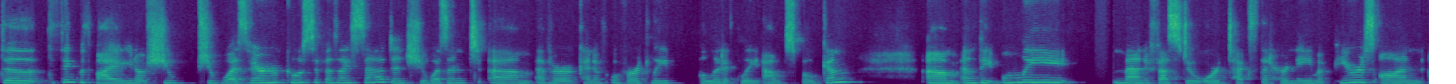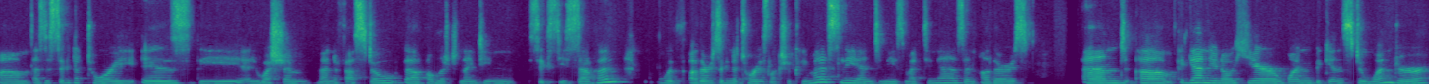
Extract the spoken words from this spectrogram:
the, the thing with Baya, you know, she she was very reclusive, as I said, and she wasn't um, ever kind of overtly politically outspoken. Um, and the only manifesto or text that her name appears on um, as a signatory is the El Manifesto, uh, published in 1967, with other signatories like Choukri Mesli and Denis Martinez and others. And um, again, you know, here one begins to wonder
